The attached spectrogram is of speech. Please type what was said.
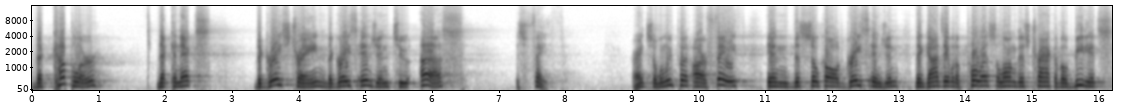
The coupler that connects the grace train, the grace engine to us is faith. All right? So when we put our faith in this so called grace engine, then God's able to pull us along this track of obedience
